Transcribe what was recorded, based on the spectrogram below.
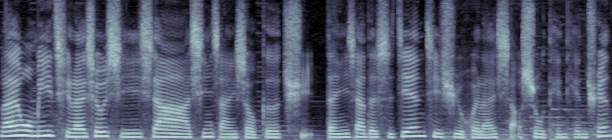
来，我们一起来休息一下，欣赏一首歌曲。等一下的时间继续回来，小树甜甜圈。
